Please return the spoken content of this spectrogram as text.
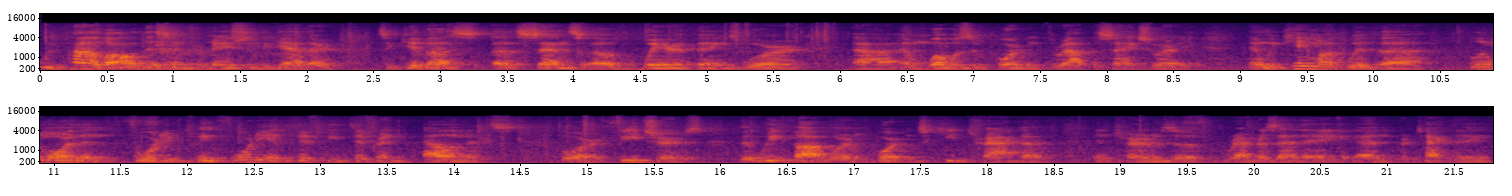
We piled all this information together to give us a sense of where things were uh, and what was important throughout the sanctuary. And we came up with uh, a little more than 40, between 40 and 50 different elements or features that we thought were important to keep track of in terms of representing and protecting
